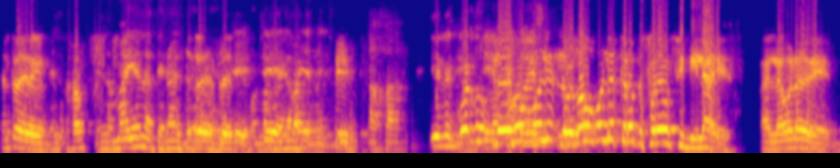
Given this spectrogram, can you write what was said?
entra de ajá. En la malla lateral. Entra de frente. Sí, en la malla- lateral. Sí. Ajá. Y recuerdo, Sí, Los dos, goles, los dos goles creo que fueron similares a la hora de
